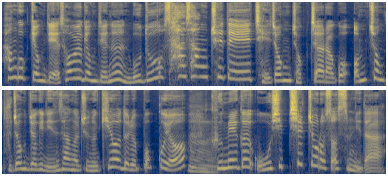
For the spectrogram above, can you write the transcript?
한국경제, 서울경제는 모두 사상 최대의 재정 적자라고 엄청 부정적인 인상을 주는 키워드를 뽑고요. 음. 금액을 57조로 썼습니다.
